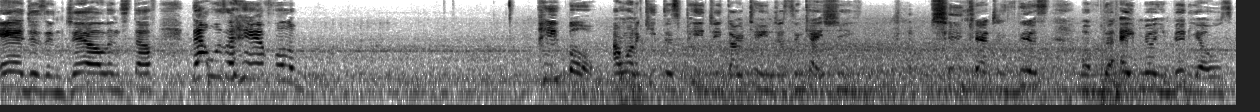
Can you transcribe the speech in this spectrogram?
edges and gel and stuff. That was a handful of people. I want to keep this PG-13 just in case she she catches this of the 8 million videos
